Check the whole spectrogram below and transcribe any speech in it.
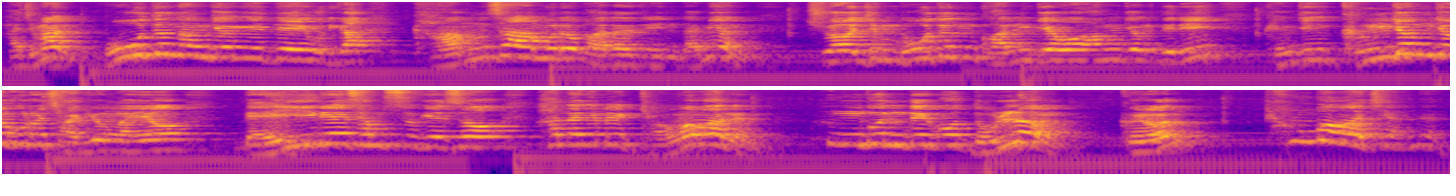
하지만 모든 환경에 대해 우리가 감사함으로 받아들인다면 주어진 모든 관계와 환경들이 굉장히 긍정적으로 작용하여 매일의 삶 속에서 하나님을 경험하는 흥분되고 놀라운 그런 평범하지 않은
